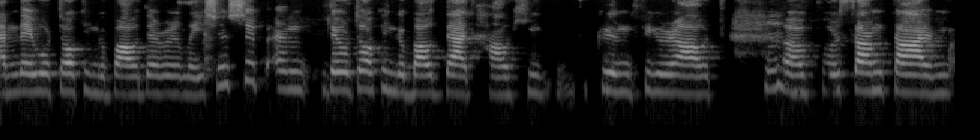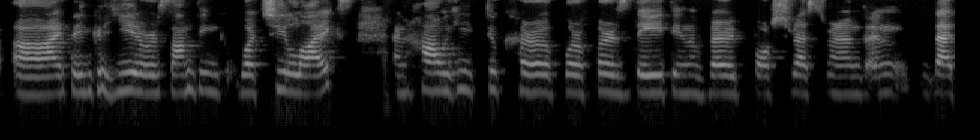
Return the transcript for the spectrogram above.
and they were talking about their relationship and they were talking about that how he couldn't figure out uh, mm-hmm. for some time uh, i think a year or something what she likes and how he took her for a first date in a very posh restaurant and that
